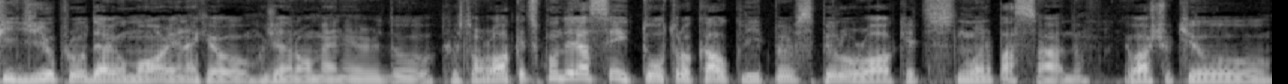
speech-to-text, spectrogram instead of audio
pediu para o Daryl Morey, né, que é o general manager do Houston Rockets, quando ele aceitou trocar o Clippers pelo Rockets no ano passado. Eu acho que o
